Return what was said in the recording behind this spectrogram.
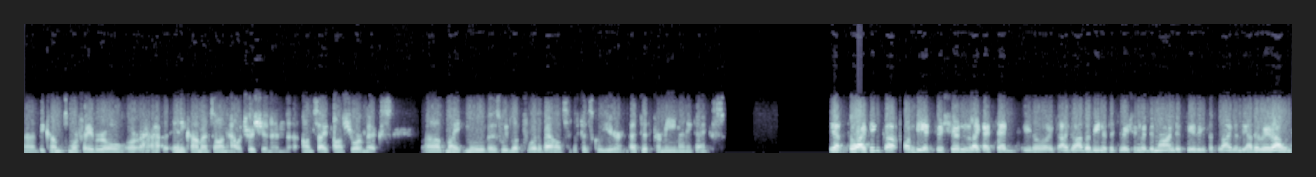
Uh, becomes more favorable? Or any comments on how attrition and on-site, offshore mix uh, might move as we look for the balance of the fiscal year? That's it for me. Many thanks. Yeah. So I think uh, on the attrition, like I said, you know, it's I'd rather be in a situation where demand is chasing supply than the other way around.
